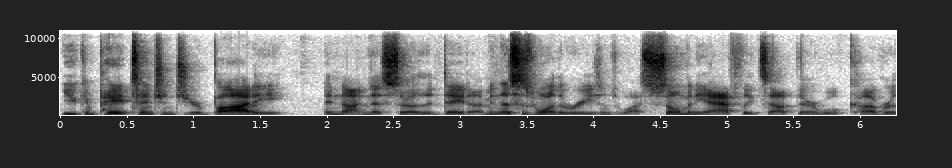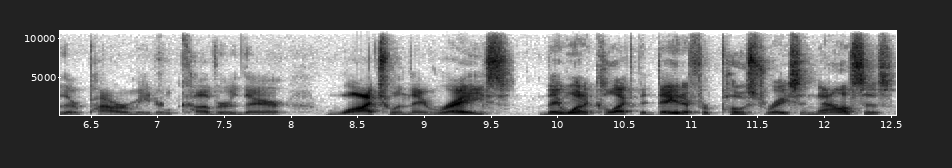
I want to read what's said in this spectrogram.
you can pay attention to your body and not necessarily the data. I mean, this is one of the reasons why so many athletes out there will cover their power meter, will cover their watch when they race. They want to collect the data for post race analysis,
